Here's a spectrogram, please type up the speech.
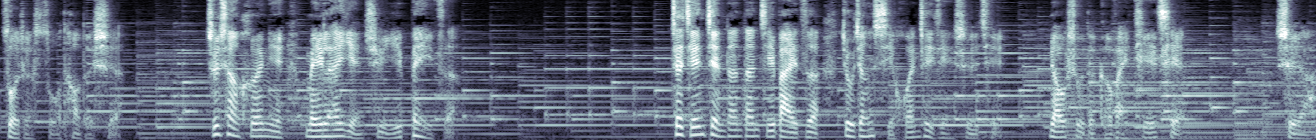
做着俗套的事，只想和你眉来眼去一辈子。这简简单单几百字就将喜欢这件事情描述的格外贴切。是啊，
